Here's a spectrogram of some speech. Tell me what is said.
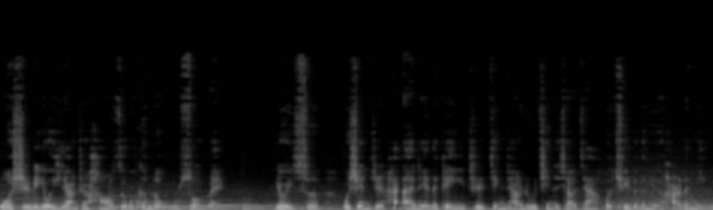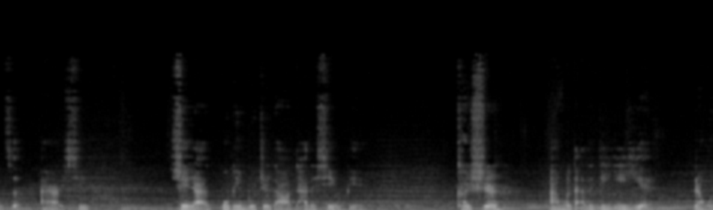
卧室里有一两只耗子，我根本无所谓。有一次。我甚至还爱怜地给一只经常入侵的小家伙取了个女孩的名字艾尔西。虽然我并不知道她的性别，可是阿姆达的第一夜让我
